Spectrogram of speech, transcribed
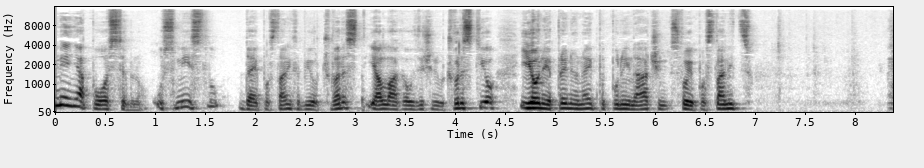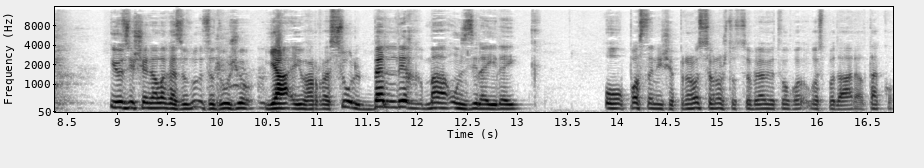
mijenja posebno u smislu da je poslanica bio čvrst i Allah ga uzvišen učvrstio i on je prenio najpotpuniji način svoju poslanicu I uzvišen Allah ga zadužio, ja i rasul, belig ma unzila ilajk. O poslaniće, prenosi ono što se objavio tvoj gospodara, ali tako?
